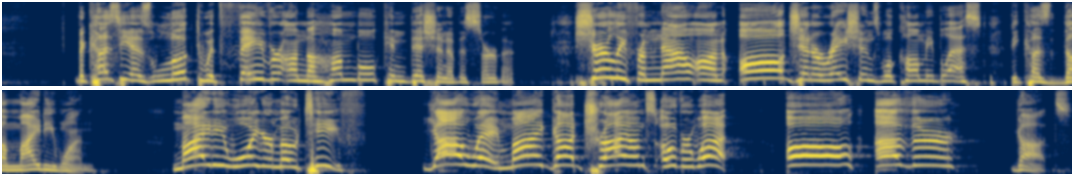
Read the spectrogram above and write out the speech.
because he has looked with favor on the humble condition of his servant. Surely from now on, all generations will call me blessed because the mighty one, mighty warrior motif, Yahweh, my God, triumphs over what? All other gods.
